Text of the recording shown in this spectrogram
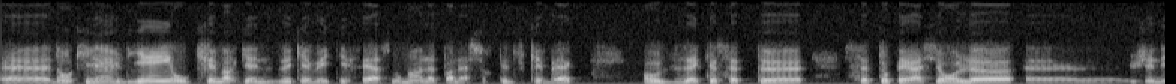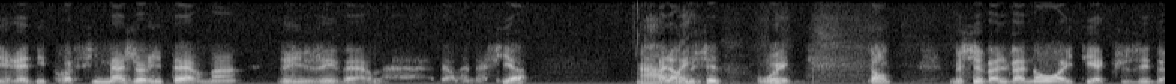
Euh, donc, il y a un lien au crime organisé qui avait été fait à ce moment-là par la Sûreté du Québec. On disait que cette, euh, cette opération-là euh, générait des profits majoritairement dirigés vers la, vers la mafia. Ah Alors, oui. monsieur, oui. Donc, M. Valvano a été accusé de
